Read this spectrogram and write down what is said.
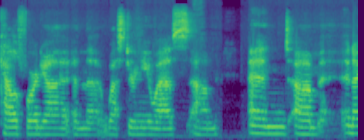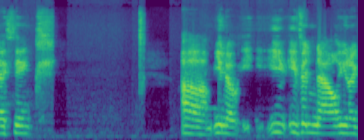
California and the western U.S. Um, and um, and I think um, you know e- even now you know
